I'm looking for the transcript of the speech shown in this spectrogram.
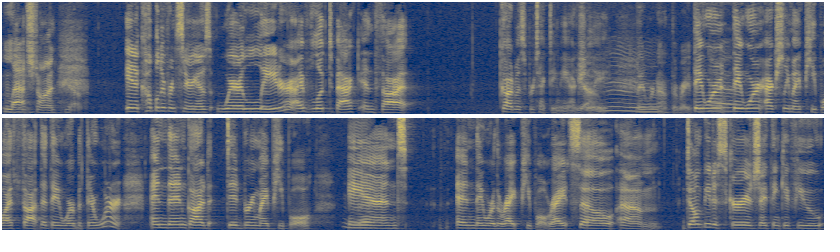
latched on. Yeah. in a couple different scenarios where later I've looked back and thought God was protecting me actually. They were not the right they people. weren't Yeah. they weren't actually my people. I thought that they were but they weren't. And then god did bring my people and and they were the right people right? So um, don't be discouraged i think if you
